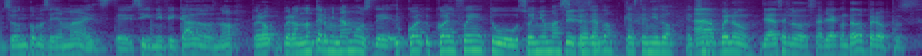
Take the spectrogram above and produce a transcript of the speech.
son como se llama, este, significados, ¿no? Pero, pero no terminamos de. ¿Cuál, cuál fue tu sueño más Sí, sí, sí. cagado que has tenido? Ah, bueno, ya se los había contado, pero pues...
